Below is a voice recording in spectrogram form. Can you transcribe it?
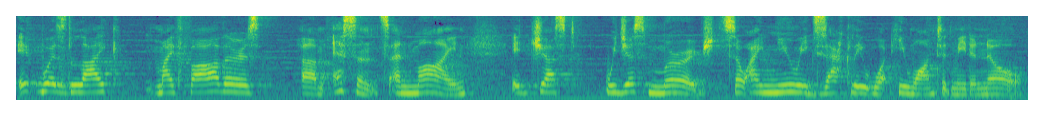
it was like my father's um, essence and mine. It just, we just merged. So I knew exactly what he wanted me to know.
